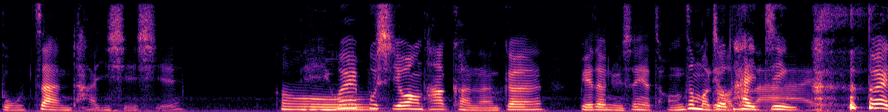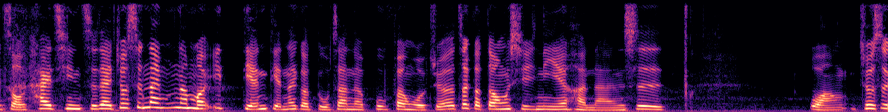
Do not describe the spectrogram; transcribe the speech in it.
独占他一些些，你会不希望他可能跟别的女生也同这么走太近，对，走太近之类，就是那那么一点点那个独占的部分，我觉得这个东西你也很难是。往就是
